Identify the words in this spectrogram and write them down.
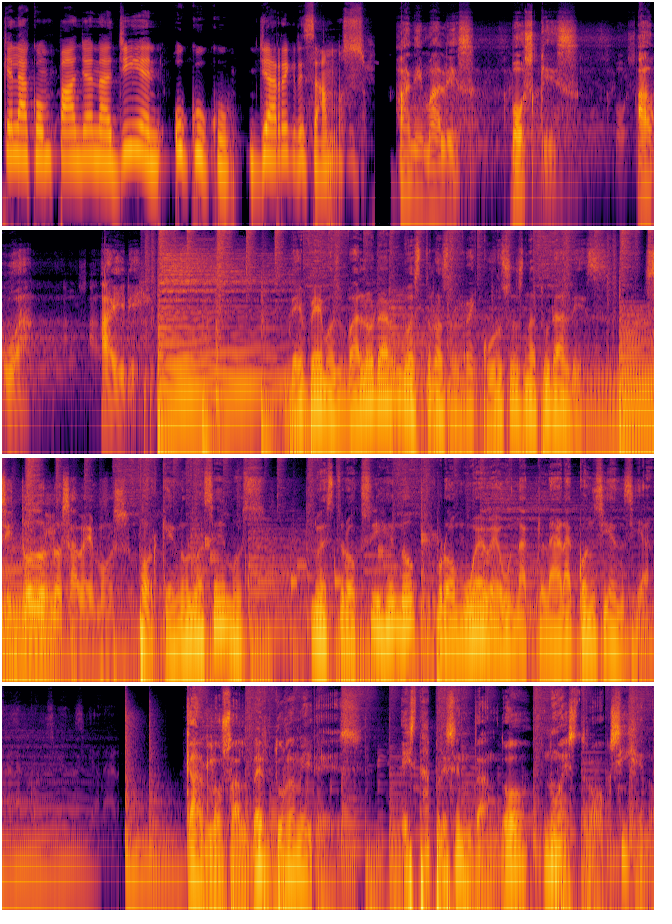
que la acompañan allí en Ukuku. Ya regresamos. Animales, bosques, agua, aire. Debemos valorar nuestros recursos naturales. Si todos lo sabemos, ¿por qué no lo hacemos? Nuestro oxígeno promueve una clara conciencia. Carlos Alberto Ramírez está presentando Nuestro Oxígeno,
